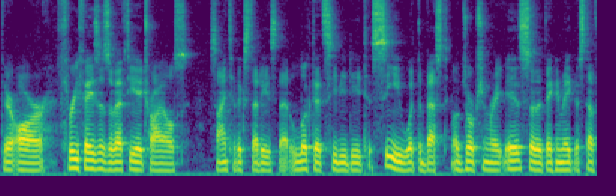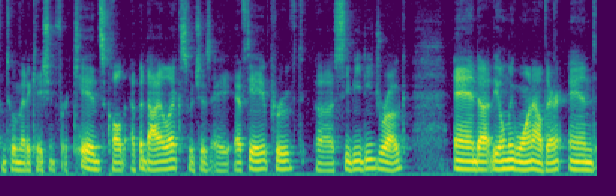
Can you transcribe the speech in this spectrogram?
There are three phases of FDA trials, scientific studies that looked at CBD to see what the best absorption rate is so that they can make the stuff into a medication for kids called Epidiolex, which is a FDA approved uh, CBD drug. And uh, the only one out there. And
